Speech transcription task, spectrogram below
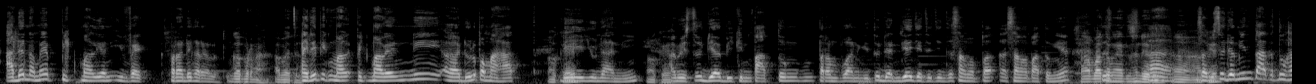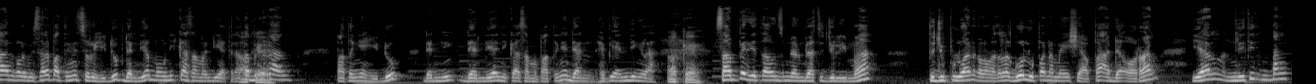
ada namanya Pygmalion Effect pernah dengar lo? Enggak pernah. Apa itu? Jadi Pygmal- Pygmalion ini eh, dulu pemahat Oke. di Yunani. Oke. Habis itu dia bikin patung perempuan gitu dan dia jatuh cinta sama sama patungnya. Sama patungnya itu sendiri. Ah, Ah, terus oke. habis itu dia minta ke Tuhan kalau misalnya patungnya suruh hidup dan dia mau nikah sama dia. Ternyata Oke. beneran patungnya hidup dan dan dia nikah sama patungnya dan happy ending lah. Oke. Sampai di tahun 1975 70-an kalau nggak salah gue lupa namanya siapa ada orang yang meneliti tentang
